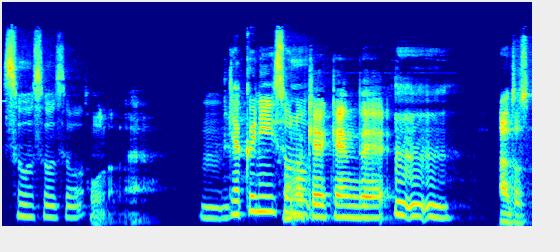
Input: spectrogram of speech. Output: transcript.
そうそうそそうだね。う。うん、逆にその、その経験で、うんうんうん。あ、どうぞ。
